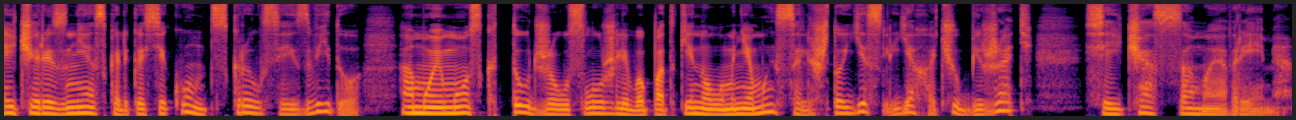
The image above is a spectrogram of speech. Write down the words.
и через несколько секунд скрылся из виду, а мой мозг тут же услужливо подкинул мне мысль, что если я хочу бежать, сейчас самое время.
